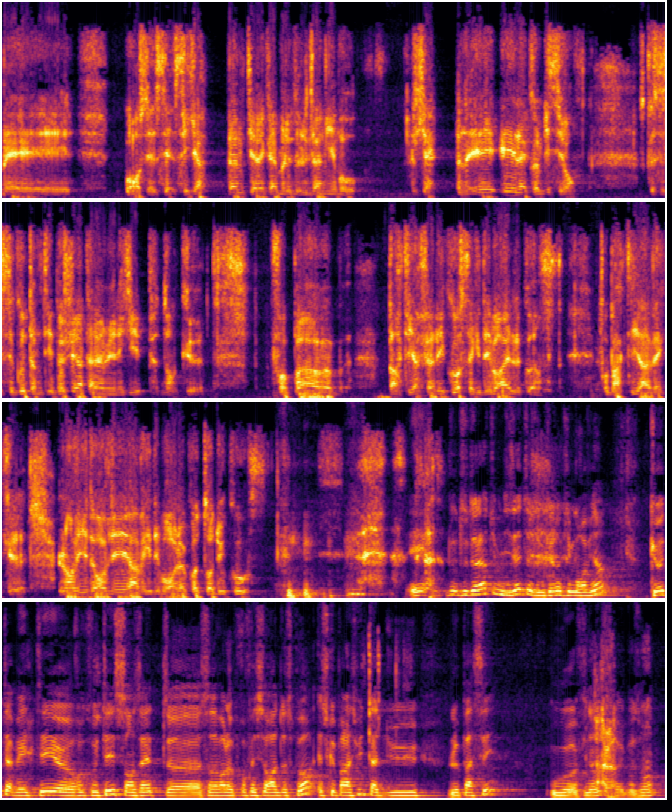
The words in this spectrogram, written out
Mais bon, c'est Kirsten qui avait quand même le dernier mot et, la commission. Parce que ça, ça coûte un petit peu cher quand même une équipe. Donc, euh, faut pas euh, partir faire des courses avec des brels, quoi. Faut partir avec euh, l'envie de revenir avec des breloques autour du cou. et tout à l'heure, tu me disais, j'ai une question qui me revient, que tu avais été recruté sans être, sans avoir le professorat de sport. Est-ce que par la suite, tu as dû le passer Ou finalement, tu pas eu besoin?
